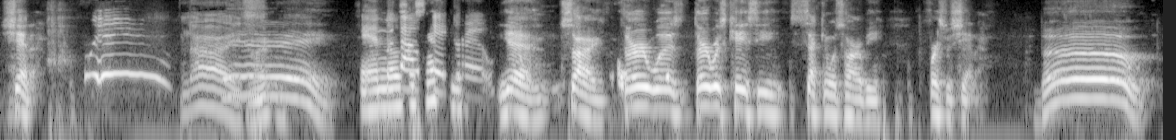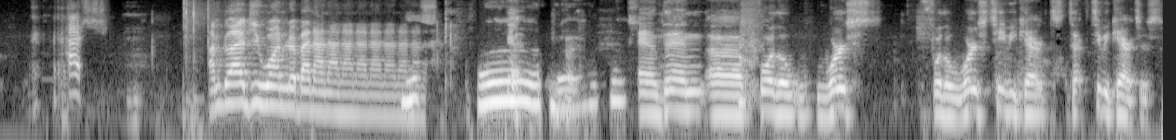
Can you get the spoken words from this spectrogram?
Shanna. Woo! Nice. Hey. And no Pedro. Yeah, sorry. Third was third was Casey. Second was Harvey. First was Shanna. Boo. Hush. I'm glad you won the banana. Na, na, na, na, na, na. Ooh. And then uh for the worst for the worst TV characters TV characters,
